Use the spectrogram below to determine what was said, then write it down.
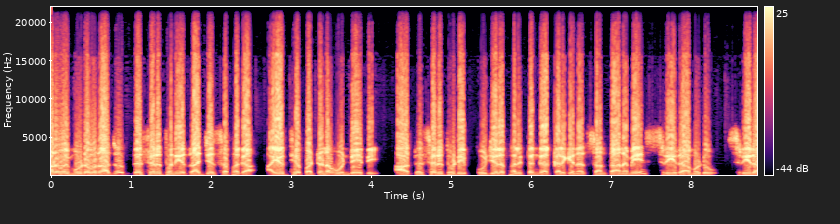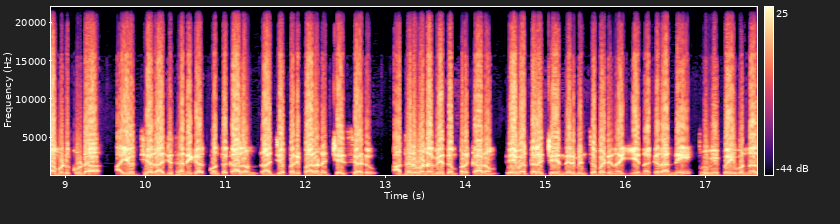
అరవై మూడవ రాజు దశరథుని రాజ్యసభగా అయోధ్య పట్టణం ఉండేది. ఆ దశరథుడి పూజల ఫలితంగా కలిగిన సంతానమే శ్రీరాముడు. శ్రీరాముడు కూడా అయోధ్య రాజధానిగా కొంతకాలం రాజ్య పరిపాలన చేశాడు. అధర్వణ వేదం ప్రకారం దేవతలచే నిర్మించబడిన ఈ నగరాన్ని భూమిపై ఉన్న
